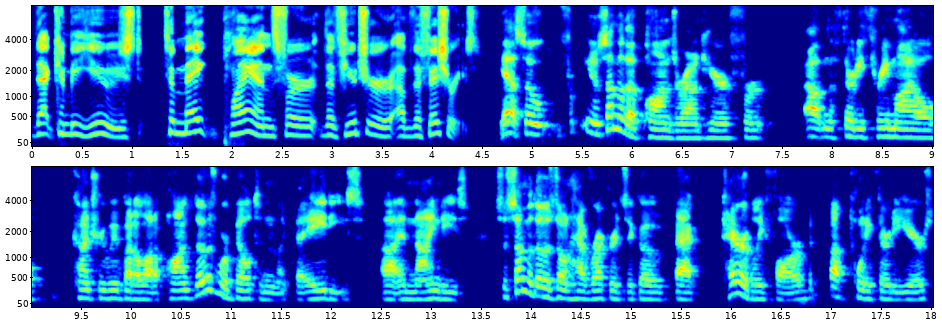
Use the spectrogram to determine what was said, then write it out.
that can be used to make plans for the future of the fisheries? Yeah, so for, you know some of the ponds around here for out in the 33 mile country, we've got a lot of ponds. Those were built in like the 80s uh, and 90s. So some of those don't have records that go back terribly far, but about 20, 30 years.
